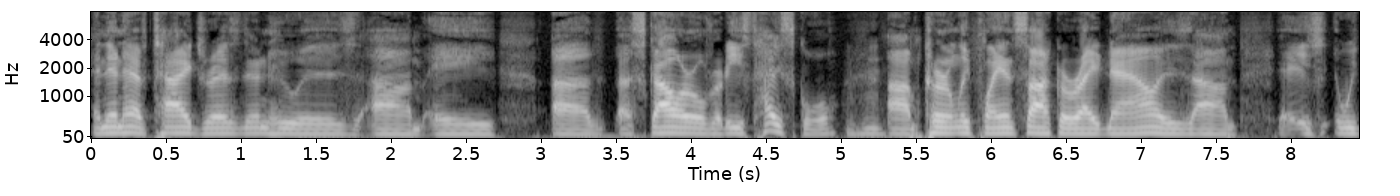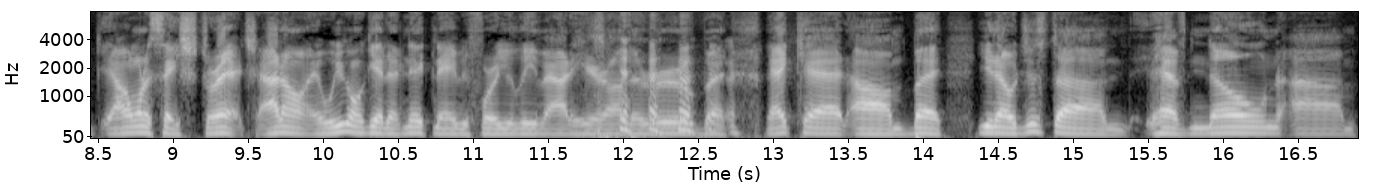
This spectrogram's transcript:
and then have Ty Dresden, who is um, a uh, a scholar over at East High School. Mm-hmm. Um, currently playing soccer right now. Is um, is, we, I want to say Stretch. I don't. We're gonna get a nickname before you leave out of here on the roof. but that cat. Um, but you know, just um, have known um,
